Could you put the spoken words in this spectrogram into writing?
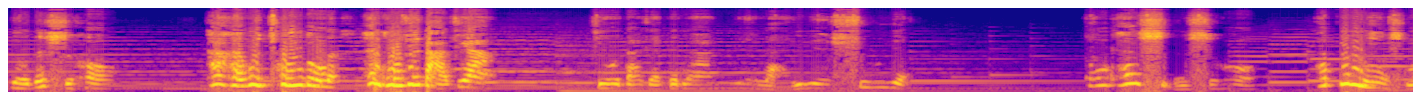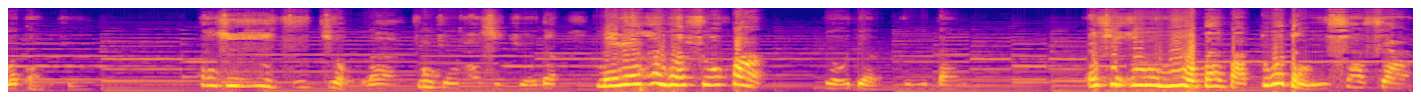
有的时候，他还会冲动的和同学打架，结果大家跟他越来越疏远。刚开始的时候，他并没有什么感觉，但是日子久了，俊俊开始觉得没人和他说话，有点孤单，而且因为没有办法多等一下下，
